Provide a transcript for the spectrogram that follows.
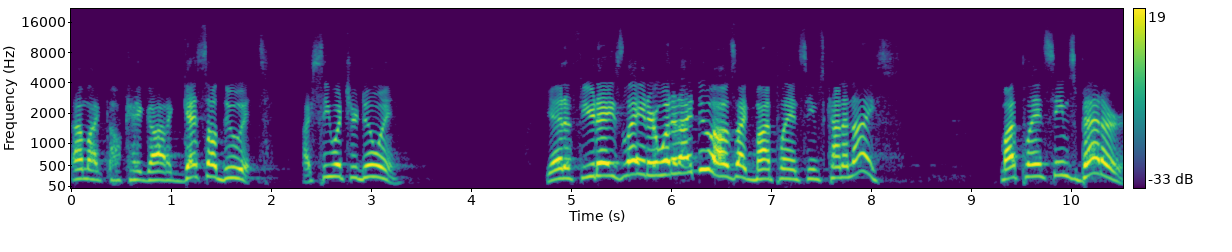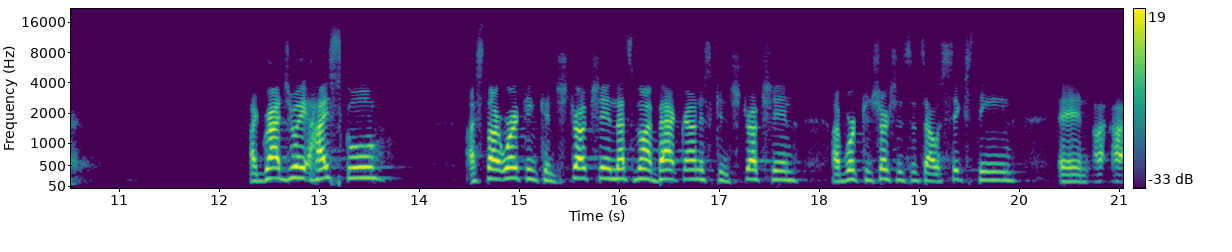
And I'm like, okay, God, I guess I'll do it. I see what you're doing. Yet a few days later, what did I do? I was like, my plan seems kind of nice. My plan seems better. I graduate high school. I start working construction. That's my background is construction. I've worked construction since I was 16. And I,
